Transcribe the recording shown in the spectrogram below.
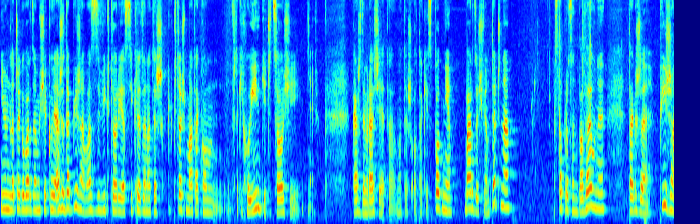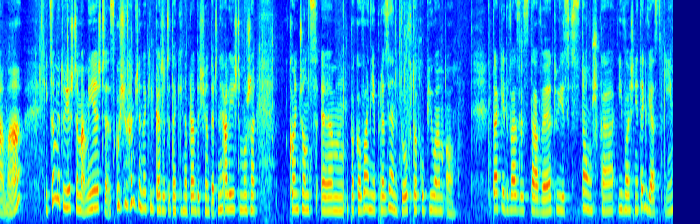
Nie wiem dlaczego bardzo mi się kojarzy ta piżama z Victoria's Secret. Ona też, ktoś ma taką, w takie choinki czy coś i nie wiem. W każdym razie ta ma też o takie spodnie. Bardzo świąteczna. 100% bawełny, także piżama. I co my tu jeszcze mamy? Jeszcze skusiłam się na kilka rzeczy takich naprawdę świątecznych, ale jeszcze może kończąc pakowanie prezentów, to kupiłam o takie dwa zestawy. Tu jest wstążka i właśnie te gwiazdki,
